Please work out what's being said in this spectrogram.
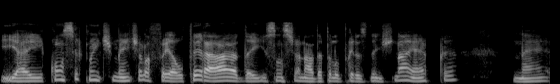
e aí, consequentemente, ela foi alterada e sancionada pelo presidente na época, né?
